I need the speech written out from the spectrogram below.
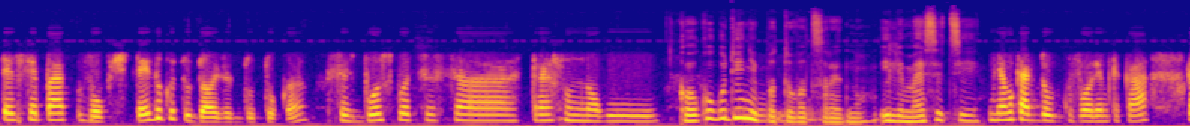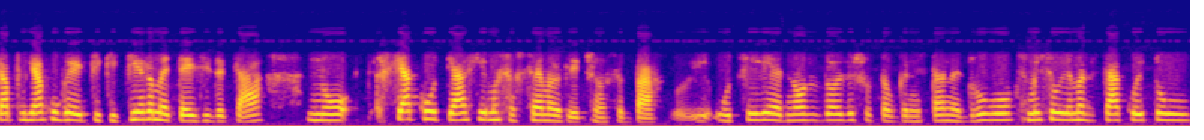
те все пак въобще докато дойдат до тук, се сблъскват с а, страшно много... Колко години пътуват средно? Или месеци? Няма как да отговорим така. Така понякога етикетираме тези деца, но всяко от тях има съвсем различна съдба. От Сирия едно да дойдеш, от Афганистан е друго. В смисъл има деца, които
